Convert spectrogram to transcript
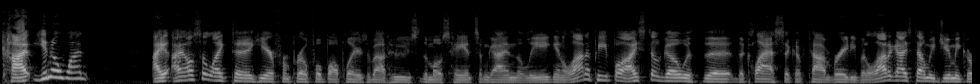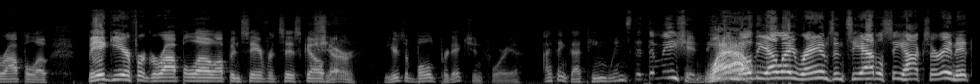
Kyle, you know what? I, I also like to hear from pro football players about who's the most handsome guy in the league, and a lot of people. I still go with the the classic of Tom Brady, but a lot of guys tell me Jimmy Garoppolo. Big year for Garoppolo up in San Francisco. Sure. Here's a bold prediction for you. I think that team wins the division. Wow. Even though the LA Rams and Seattle Seahawks are in it,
